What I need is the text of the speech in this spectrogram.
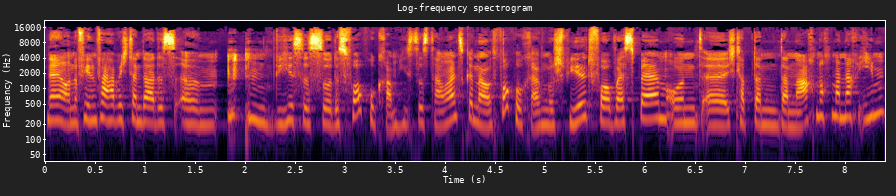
Naja, und auf jeden Fall habe ich dann da das, ähm, wie hieß es so, das Vorprogramm hieß das damals, genau, das Vorprogramm gespielt vor Westbam und äh, ich glaube dann danach nochmal nach ihm.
